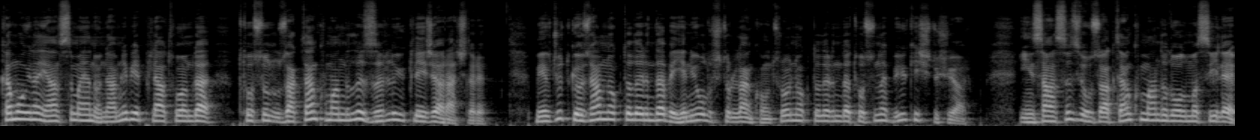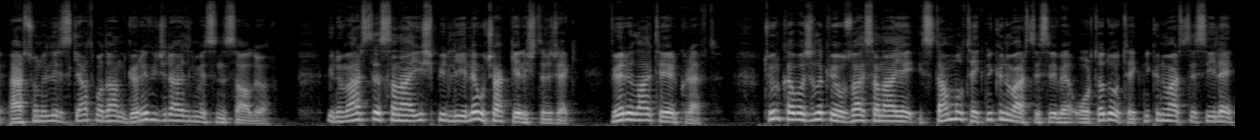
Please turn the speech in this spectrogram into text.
Kamuoyuna yansımayan önemli bir platformda TOS'un uzaktan kumandalı zırhlı yükleyici araçları. Mevcut gözlem noktalarında ve yeni oluşturulan kontrol noktalarında TOS'una büyük iş düşüyor. İnsansız ve uzaktan kumandalı olması ile personeli riske atmadan görev icra edilmesini sağlıyor. Üniversite Sanayi İşbirliği ile uçak geliştirecek. Very Light Aircraft. Türk Havacılık ve Uzay Sanayi İstanbul Teknik Üniversitesi ve Orta Doğu Teknik Üniversitesi ile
